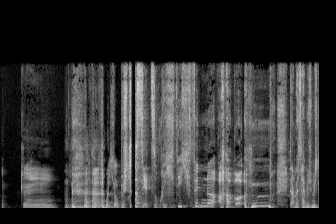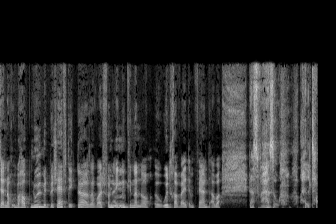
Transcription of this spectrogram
okay. Ich weiß nicht, ob ich das jetzt so richtig finde, aber hm, damals habe ich mich dann noch überhaupt null mit beschäftigt. Ne? Also war ich von mhm. eigenen Kindern noch äh, ultra weit entfernt, aber das war so, Alter,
